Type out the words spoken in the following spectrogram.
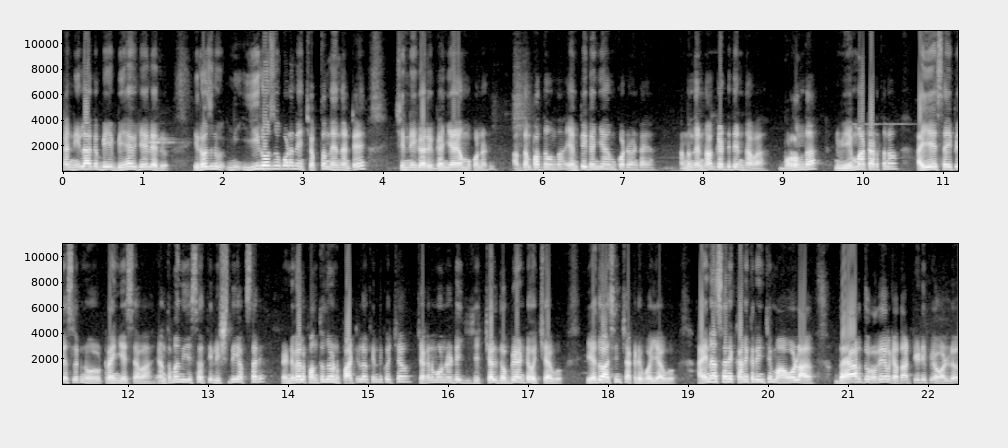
కానీ నీలాగా బి బిహేవ్ చేయలేదు. ఈరోజు నువ్వు ఈ రోజు కూడా నేను చెప్తుంది ఏంటంటే చిన్ని గారు గంజాయి అమ్ముకున్నాడు. అర్థం పద్ధం ఉందా? ఎంపీ గంజాయి అమ్ముకోవడం ఏంటయ్యా? అన్నం తింటున్నావా? గడ్డి తింటున్నావా? బుర్రందా? నువ్వేం మాట్లాడుతున్నావు? ఐఏఎస్ ఐపీఎస్లకు నువ్వు ట్రైన్ చేసావా? ఎంతమంది చేసావు? లిస్ట్ దిగి ఒకసారి. రెండు వేల పంతొమ్మిదిలో పార్టీలోకి ఎందుకు వచ్చావు? జగన్మోహన్ రెడ్డి చెల్లి దొబ్బే అంటే వచ్చావు. ఏదో ఆశించి అక్కడికి పోయావు. అయినా సరే కనికరించి మా వాళ్ళు దయార్థ హృదయాలు కదా టీడీపీ వాళ్ళు?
